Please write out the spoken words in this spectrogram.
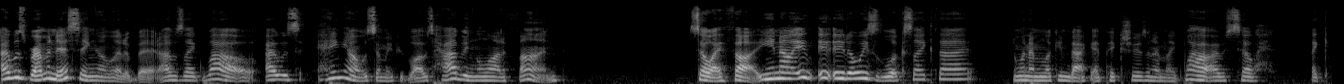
I was reminiscing a little bit. I was like, wow, I was hanging out with so many people. I was having a lot of fun. So I thought, you know, it, it, it always looks like that when I'm looking back at pictures and I'm like, wow, I was so like,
